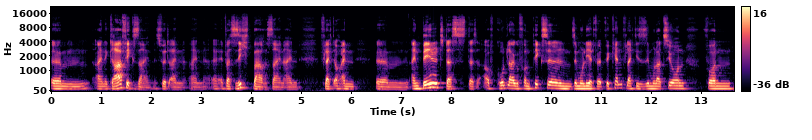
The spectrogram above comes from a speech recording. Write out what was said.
ähm, eine Grafik sein, es wird ein, ein äh, etwas Sichtbares sein, ein, vielleicht auch ein, ähm, ein Bild, das, das auf Grundlage von Pixeln simuliert wird. Wir kennen vielleicht diese Simulation von,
